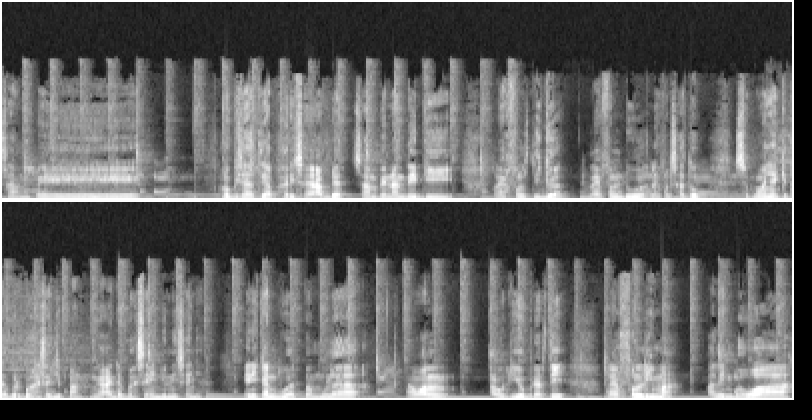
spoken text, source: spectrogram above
sampai kalau bisa tiap hari saya update sampai nanti di level 3, level 2, level 1 semuanya kita berbahasa Jepang, nggak ada bahasa Indonesianya. Ini kan buat pemula awal audio berarti level 5 paling bawah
